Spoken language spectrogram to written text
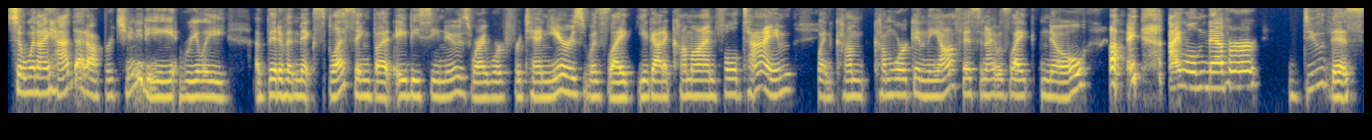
So when I had that opportunity, really a bit of a mixed blessing, but ABC News where I worked for 10 years was like you got to come on full time and come come work in the office and I was like, "No, I, I will never do this.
